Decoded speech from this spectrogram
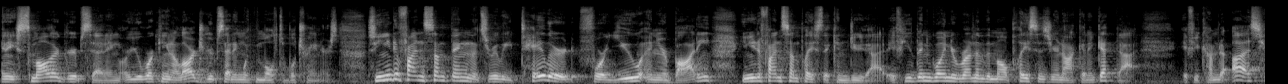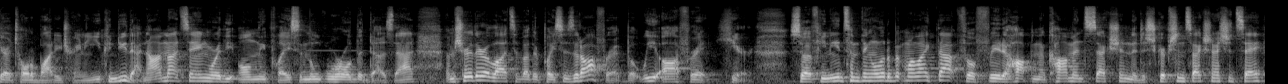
in a smaller group setting, or you're working in a large group setting with multiple trainers. So you need to find something that's really tailored for you and your body. You need to find some place that can do that. If you've been going to run of the mill places, you're not gonna get that. If you come to us here at Total Body Training, you can do that. Now, I'm not saying we're the only place in the world that does that. I'm sure there are lots of other places that offer it, but we offer it here. So if you need something a little bit more like that, feel free to hop in the comments section, the description section, I should say,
